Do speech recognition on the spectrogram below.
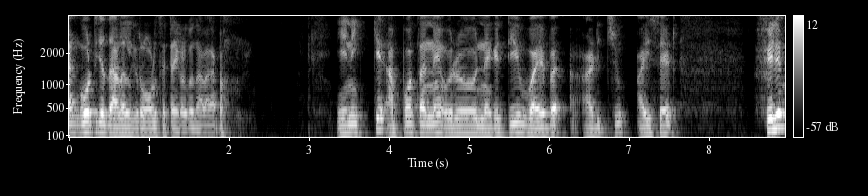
അങ്ങോട്ട് ചെയ്ത ആളുകൾക്ക് റോൾ സെറ്റായി കൊടുക്കുന്ന ആളാണ് കേട്ടോ. എനിക്ക് അപ്പോൾ തന്നെ ഒരു നെഗറ്റീവ് വൈബ് അടിച്ചു. ഐ സൈഡ് ഫിലിം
